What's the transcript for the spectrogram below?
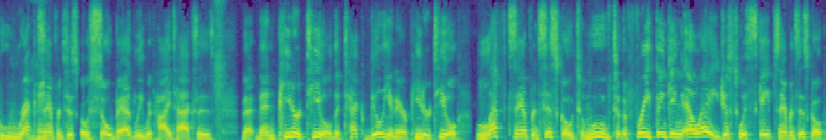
who wrecked Mm-hmm. San Francisco so badly with high taxes that then Peter Thiel, the tech billionaire Peter Thiel, left San Francisco to move to the free thinking LA just to escape San Francisco.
